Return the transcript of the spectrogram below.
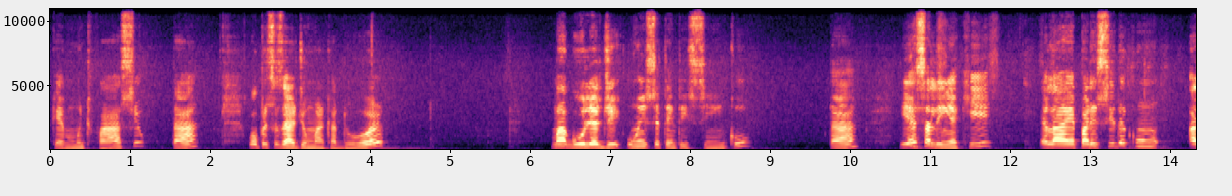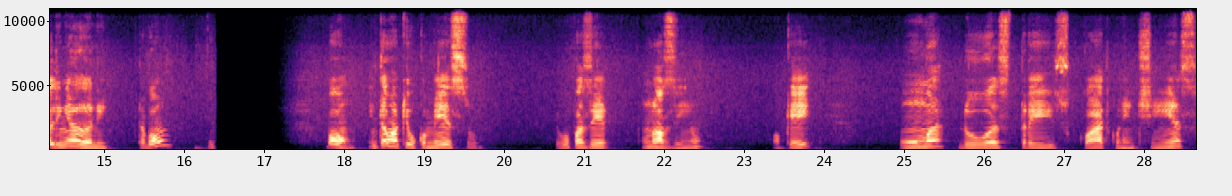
que é muito fácil, tá? Vou precisar de um marcador, uma agulha de 1,75, tá? E essa linha aqui, ela é parecida com a linha Anne, tá bom? Bom, então aqui o começo, eu vou fazer um nozinho, ok? Uma, duas, três, quatro correntinhas.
